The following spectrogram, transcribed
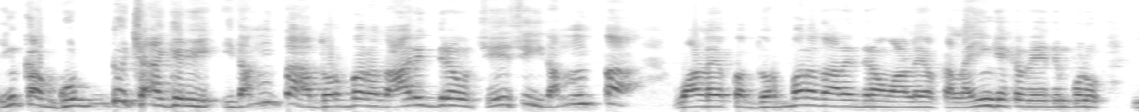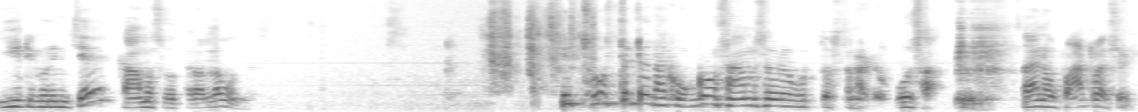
ఇంకా గొడ్డు చాకిరి ఇదంతా దుర్భర దారిద్ర్యం చేసి ఇదంతా వాళ్ళ యొక్క దుర్భర దారిద్ర్యం వాళ్ళ యొక్క లైంగిక వేధింపులు వీటి గురించే కామసూత్రాల్లో ఉంది. ఇది చూస్తుంటే నాకు ఉగ్గం సాంబశివరావు గుర్తొస్తున్నాడు ఊసా. ఆయన ఒక పాట రాశాడు.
